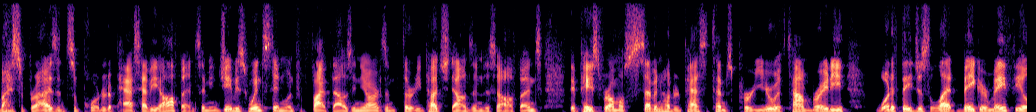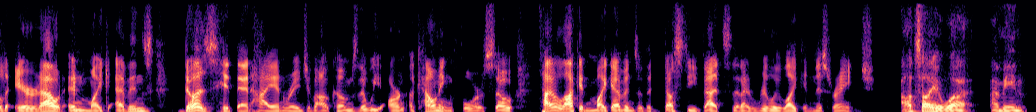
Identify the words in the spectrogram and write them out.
by surprise and supported a pass heavy offense? I mean, Jameis Winston went for 5,000 yards and 30 touchdowns in this offense. They paced for almost 700 pass attempts per year with Tom Brady. What if they just let Baker Mayfield air it out and Mike Evans does hit that high end range of outcomes that we aren't accounting for? So Tyler Lockett and Mike Evans are the dusty vets that I really like in this range. I'll tell you what. I mean,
